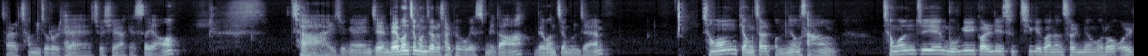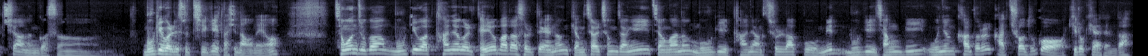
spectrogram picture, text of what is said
잘 참조를 해 주셔야겠어요. 자, 이 중에 이제 네 번째 문제를 살펴보겠습니다. 네 번째 문제. 청원 경찰 법령상 청원주의 무기관리 수칙에 관한 설명으로 옳지 않은 것은 무기관리 수칙이 다시 나오네요. 청원주가 무기와 탄약을 대여받았을 때에는 경찰청장이 정하는 무기 탄약 출납부 및 무기 장비 운영 카드를 갖춰두고 기록해야 된다.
